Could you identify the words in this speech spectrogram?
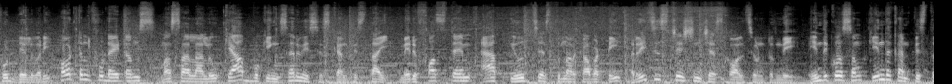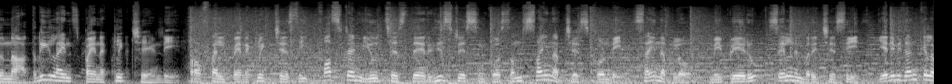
food delivery hotel food items మసాలాలు క్యాబ్ బుకింగ్ సర్వీసెస్ కనిపిస్తాయి. మీరు ఫస్ట్ టైం యాప్ యూజ్ చేస్తున్నారు కాబట్టి రిజిస్ట్రేషన్ చేసుకోవాల్సి ఉంటుంది. ఇందుకోసం కింద కనిపిస్తున్న త్రీ లైన్స్ పైన క్లిక్ చేయండి. ప్రొఫైల్ పైన క్లిక్ చేసి ఫస్ట్ టైం యూజ్ చేస్తే రిజిస్ట్రేషన్ కోసం సైన్ అప్ చేసుకోండి. సైన్ అప్లో మీ పేరు సెల్ నెంబర్ ఇచ్చేసి ఎనిమిది అంకెల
